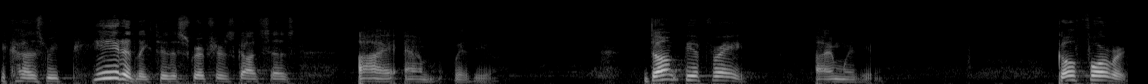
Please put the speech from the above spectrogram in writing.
because repeatedly through the scriptures, God says, I am with you. Don't be afraid. I'm with you. Go forward,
